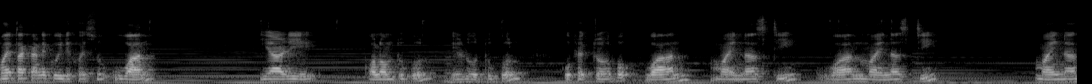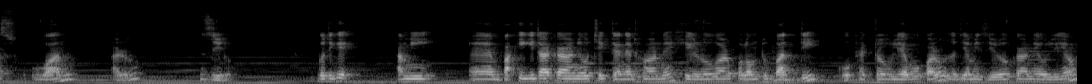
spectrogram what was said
মই তাৰ কাৰণে কৰি দেখুৱাইছোঁ। ওৱান ইয়াৰ এই কলমটো গ'ল এই ৰ'টো গ'ল কোফেক্টৰ হ'ব one minus D one minus D minus one আৰু জিৰ' গতিকে আমি বাকীকেইটাৰ কাৰণেও ঠিক তেনেধৰণে সেই ৰ' আৰু কলমটো বাদ দি কোফেক্টৰ উলিয়াব পাৰোঁ। যদি আমি জিৰ'ৰ কাৰণে উলিয়াওঁ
